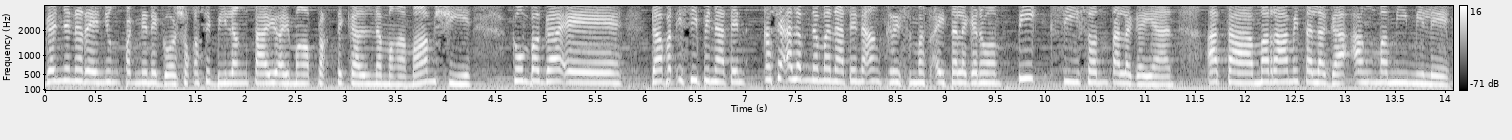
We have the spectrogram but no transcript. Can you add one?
ganyan na rin yung pagnenegosyo kasi bilang tayo ay mga practical na mga mamshi, kumbaga eh, dapat isipin natin, kasi alam naman natin na ang Christmas ay talaga naman peak season talaga yan. At ah, marami talaga ang mamimili.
